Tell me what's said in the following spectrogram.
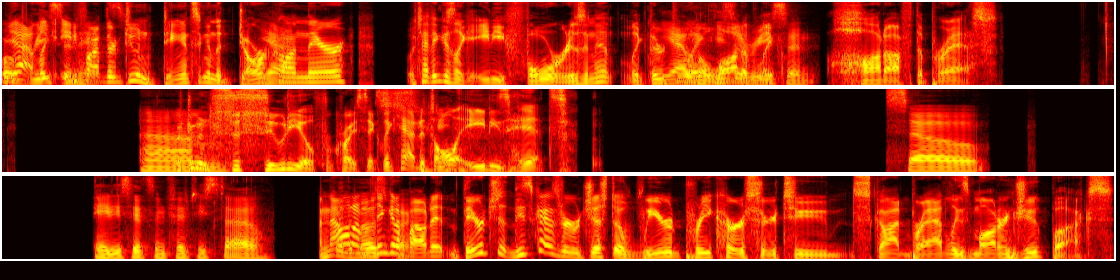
Yeah, like recent 85, they're doing Dancing in the Dark Yeah. on there, which I think is like 84, isn't it? Like they're yeah, doing like a lot of like hot off the press. Um, They're doing Sussudio for Christ's sake. Like, yeah, it's all 80s hits. so 80s hits and 50s style. And now that I'm thinking part. about it, they're just these guys are just a weird precursor to Scott Bradlee's Modern Jukebox.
